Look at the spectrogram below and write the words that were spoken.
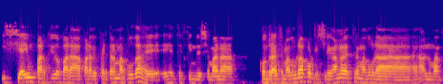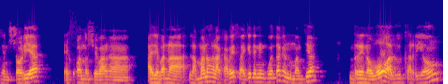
y si hay un partido para, para despertar más dudas es, es, este fin de semana contra Extremadura, porque si le gana la Extremadura al Numancia en Soria es cuando se van a, a llevar la, las manos a la cabeza. Hay que tener en cuenta que el Numancia renovó a Luis Carrión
